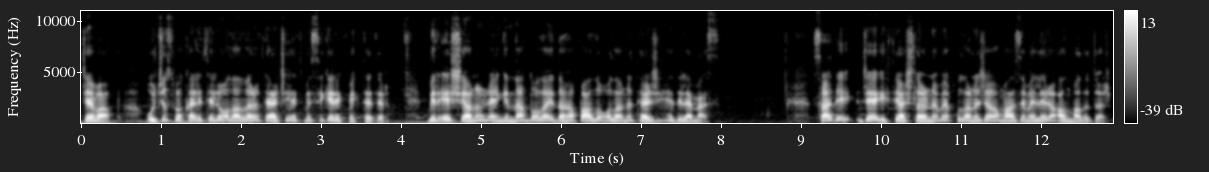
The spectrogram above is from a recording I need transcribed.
Cevap. Ucuz ve kaliteli olanları tercih etmesi gerekmektedir. Bir eşyanın renginden dolayı daha pahalı olanı tercih edilemez. Sadece ihtiyaçlarını ve kullanacağı malzemeleri almalıdır.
